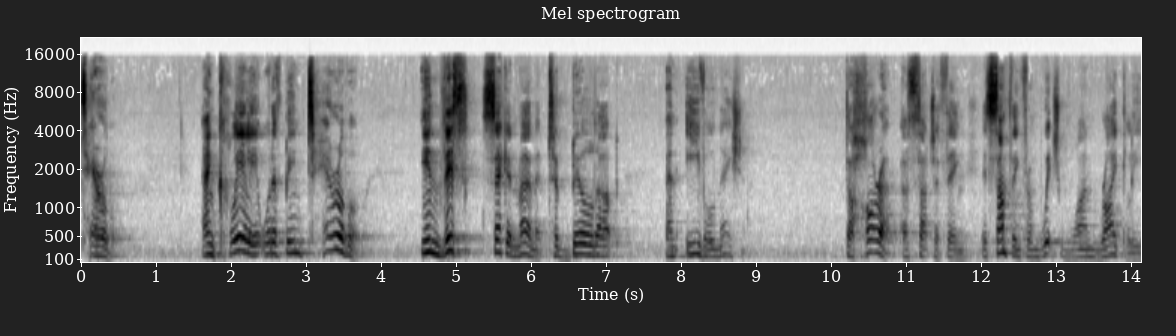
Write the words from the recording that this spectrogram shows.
terrible. And clearly, it would have been terrible in this second moment to build up an evil nation. The horror of such a thing is something from which one rightly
